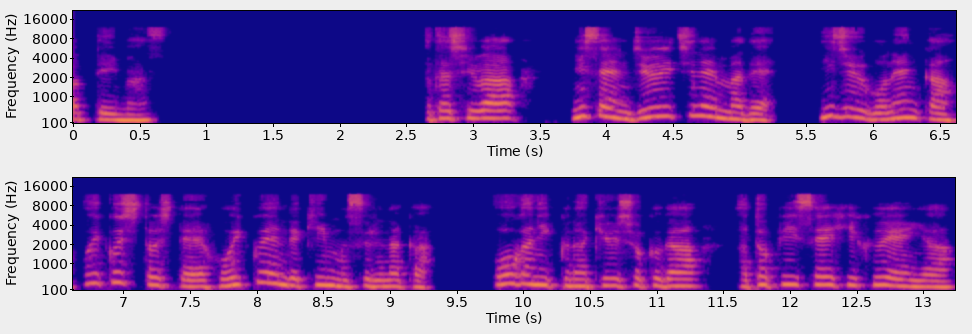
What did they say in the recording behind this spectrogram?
っています。私は2011年まで25年間保育士として保育園で勤務する中、オーガニックな給食がアトピー性皮膚炎や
